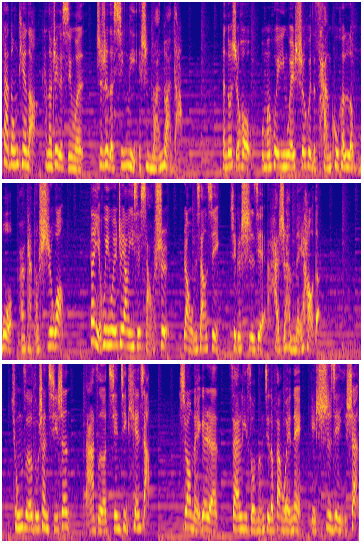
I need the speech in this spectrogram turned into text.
大冬天的看到这个新闻，芝芝的心里也是暖暖的。很多时候我们会因为社会的残酷和冷漠而感到失望，但也会因为这样一些小事，让我们相信这个世界还是很美好的。穷则独善其身，达则兼济天下。希望每个人在力所能及的范围内给世界以善，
